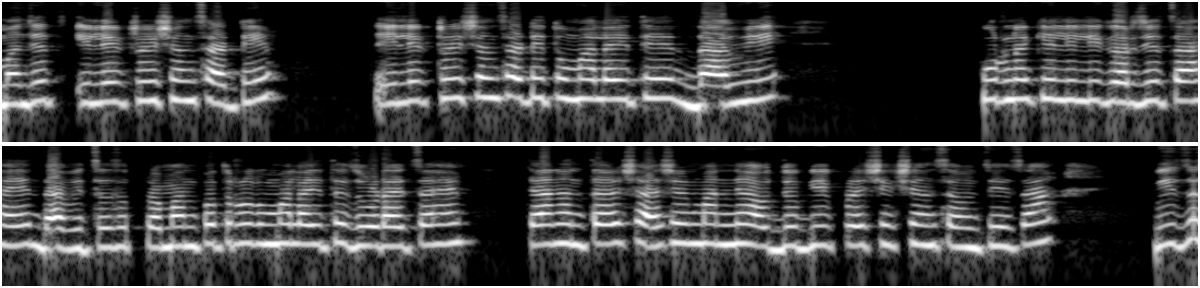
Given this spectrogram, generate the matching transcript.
म्हणजेच इलेक्ट्रिशियनसाठी. इलेक्ट्रिशियनसाठी तुम्हाला इथे दहावी पूर्ण केलेली गरजेचं आहे. दहावीचं प्रमाणपत्र तुम्हाला इथे जोडायचं आहे. त्यानंतर शासन मान्य औद्योगिक प्रशिक्षण संस्थेचा वीज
